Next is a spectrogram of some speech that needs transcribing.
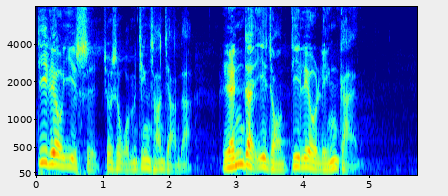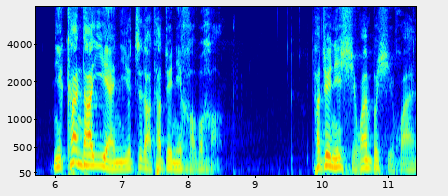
第六意识就是我们经常讲的人的一种第六灵感。你看他一眼，你就知道他对你好不好。他对你喜欢不喜欢？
